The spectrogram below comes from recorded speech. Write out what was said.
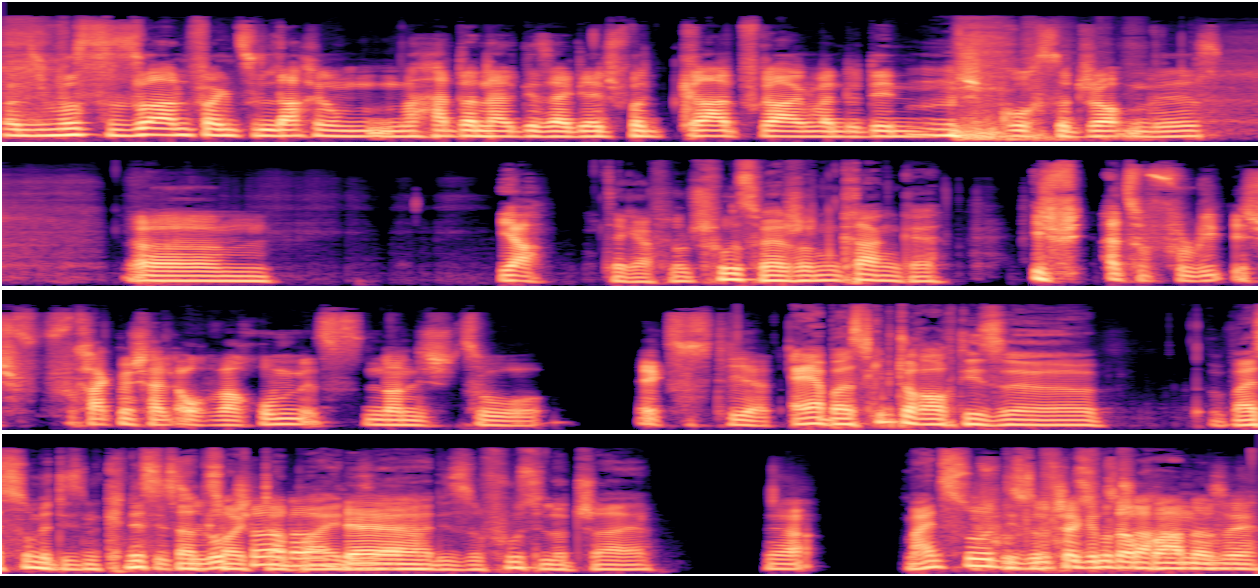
und sie musste so anfangen zu lachen und hat dann halt gesagt, ja, ich wollte gerade fragen, wann du den Spruch so droppen willst. Ähm, ja, Digga, Flutschfuß wäre schon krank, ey. ich, also ich frage mich halt auch, warum es noch nicht so existiert. Ey, aber es gibt doch auch diese, weißt du, mit diesem Knisterzeug Lutscher dabei, da? diese, Ja, diese Fußlutscher, ey. Ja. Meinst du, diese Fußlutscher gibt's Fußlutscher haben, ey.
